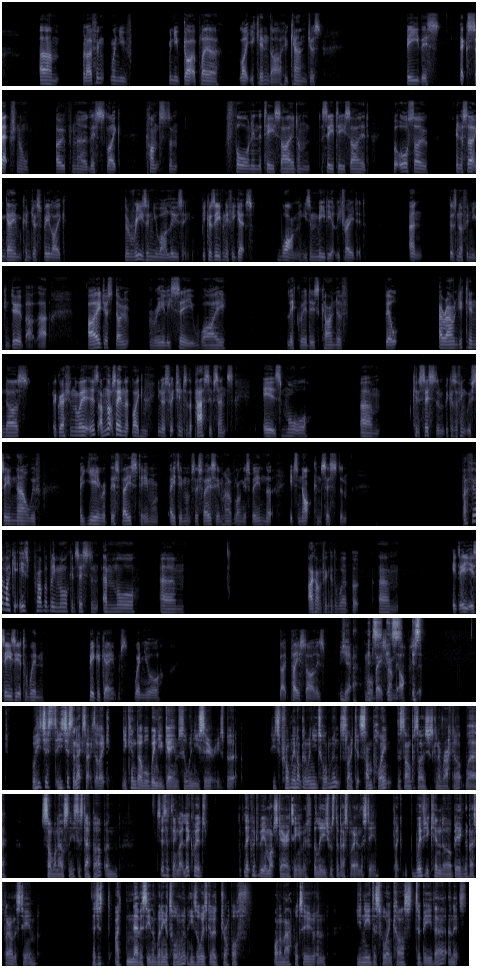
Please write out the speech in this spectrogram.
Um, but I think when you've when you've got a player like Yekindar who can just be this exceptional opener, this like constant thorn in the T side on the CT side, but also in a certain game can just be like the reason you are losing. Because even if he gets one, he's immediately traded. And there's nothing you can do about that. I just don't really see why Liquid is kind of built around Yekindar's aggression the way it is. I'm not saying that like, Mhm. you know, switching to the passive sense is more um consistent because I think we've seen now with a year of this FaZe team or 18 months of this FaZe team, however long it's been, that it's not consistent. But I feel like it is probably more consistent and more um I can't think of the word, but um it, e- it's easier to win bigger games when your like play style is Yeah, more it's- based around it's- the it's- opposite. Well, he's just he's just an X factor. Like Yekindar will win you games, he'll win you series, but he's probably not going to win you tournaments. Like at some point, the sample size is just going to rack up where someone else needs to step up. And so this is the thing. Like Liquid, Liquid would be a much scarier team if Elige was the best player in this team. Like with Yekindar being the best player on this team, they're just I'd never seen them winning a tournament. He's always going to drop off on a map or two, and you need the supporting cast to be there. And it's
